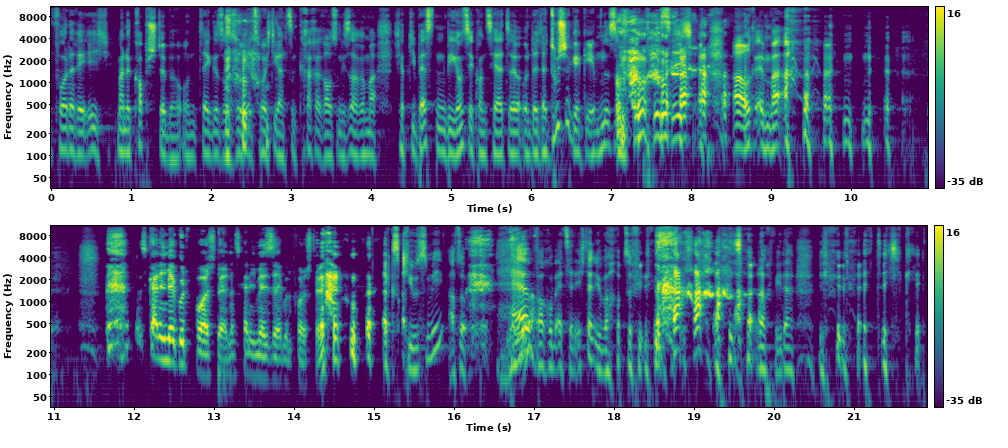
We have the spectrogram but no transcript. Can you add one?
fordere ich meine Kopfstimme und denke so, so jetzt hole ich die ganzen Kracher raus und ich sage immer, ich habe die besten Beyoncé-Konzerte unter der Dusche gegeben. Das sich auch immer an. Das kann ich mir gut vorstellen. Das kann ich mir sehr gut vorstellen. Excuse me? Also, hä, warum erzähle ich denn überhaupt so viel über dich? Es soll doch wieder über dich gehen.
